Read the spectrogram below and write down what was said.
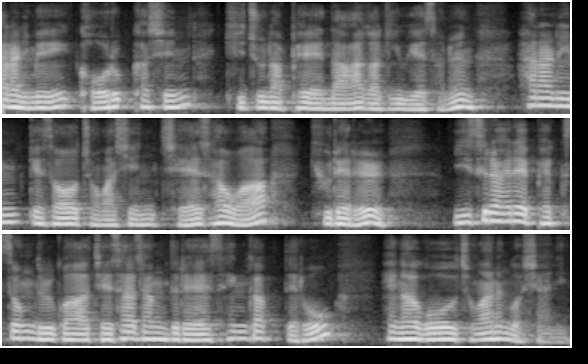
하나님의 거룩하신 기준 앞에 나아가기 위해서는 하나님께서 정하신 제사와 규례를 이스라엘의 백성들과 제사장들의 생각대로 행하고 정하는 것이 아닌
